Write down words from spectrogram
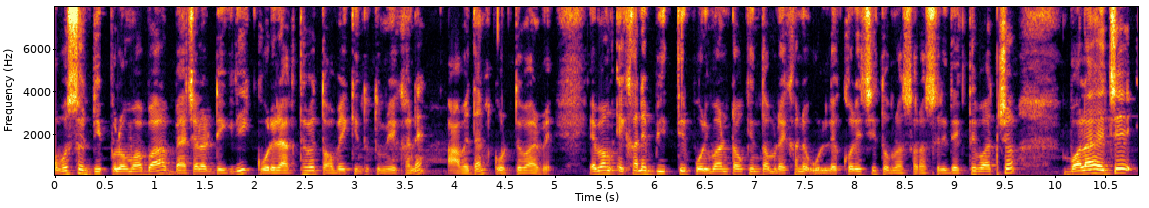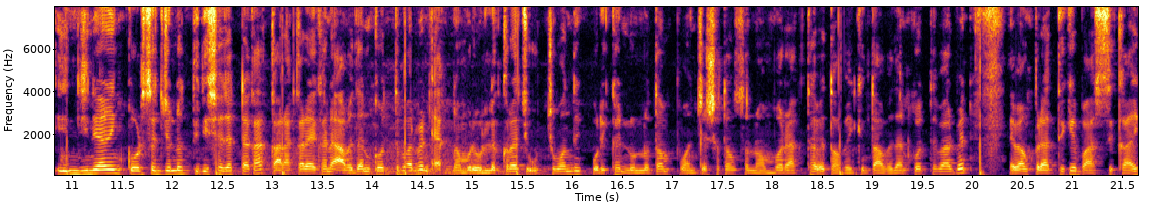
অবশ্যই ডিপ্লোমা বা ব্যাচেলার ডিগ্রি করে রাখতে হবে, তবেই কিন্তু তুমি এখানে আবেদন করতে পারবে। এবং এখানে বৃত্তির পরিমাণটাও কিন্তু আমরা এখানে উল্লেখ করেছি, তোমরা সরাসরি দেখতে পাচ্ছ। বলা হয়েছে ইঞ্জিনিয়ারিং কোর্সের জন্য তিরিশ হাজার টাকা কারা কারা এখানে আবেদন করতে পারবেন। এক নম্বরে উল্লেখ করা হয়েছে, উচ্চ মাধ্যমিক পরীক্ষায় ন্যূনতম পঞ্চাশ শতাংশ নম্বর রাখতে হবে, তবেই কিন্তু আবেদন করতে পারবেন। এবং প্রার্থীকে বার্ষিক আয়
